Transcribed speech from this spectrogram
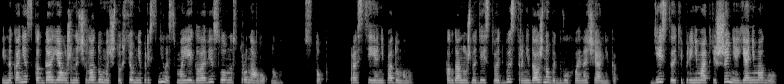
И, наконец, когда я уже начала думать, что все мне приснилось, в моей голове словно струна лопнула. Стоп. Прости, я не подумала. Когда нужно действовать быстро, не должно быть двух военачальников. Действовать и принимать решения я не могу.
